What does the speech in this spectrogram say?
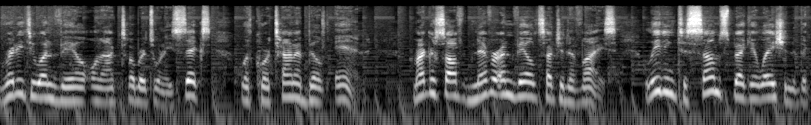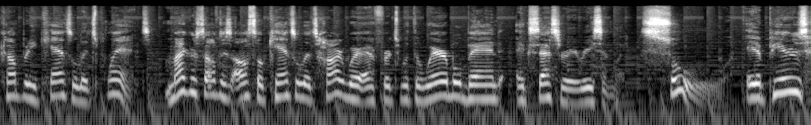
ready to unveil on October 26 with Cortana built in. Microsoft never unveiled such a device, leading to some speculation that the company canceled its plans. Microsoft has also canceled its hardware efforts with the wearable band accessory recently. So, it appears,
